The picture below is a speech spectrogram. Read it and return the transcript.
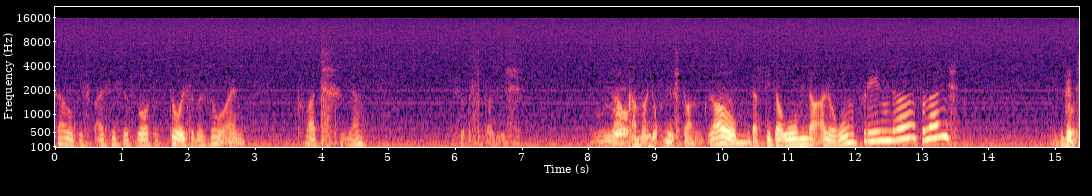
Verzeihung, ich weiß nicht das Wort auf Deutsch, aber so ein Quatsch, ja. Fürchterlich. Da kann man doch nicht dran glauben, dass die da oben da alle rumfliegen, da vielleicht. Gibt's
